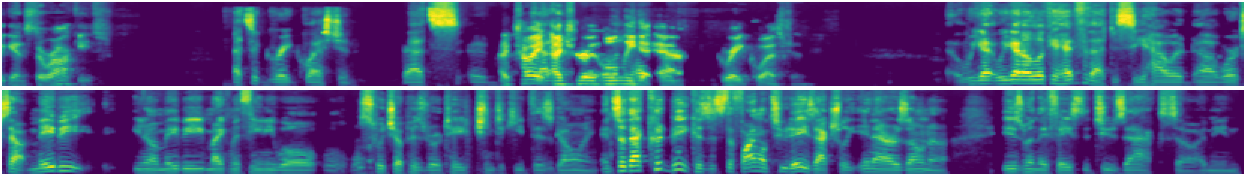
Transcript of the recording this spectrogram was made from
against the Rockies? That's a great question. That's uh, I try. I try only to ask great questions. We got we got to look ahead for that to see how it uh, works out. Maybe you know maybe Mike Matheny will, will will switch up his rotation to keep this going, and so that could be because it's the final two days actually in Arizona is when they face the two Zacks. So I mean,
